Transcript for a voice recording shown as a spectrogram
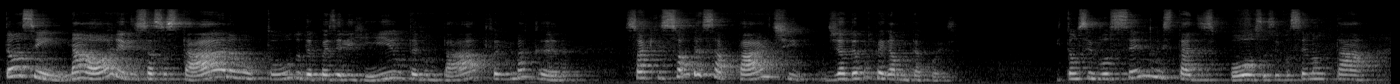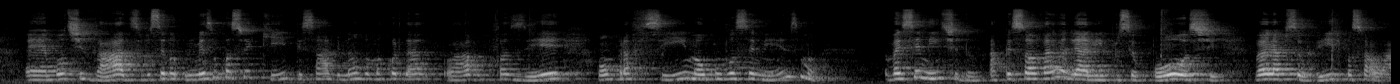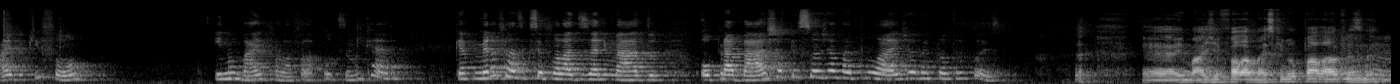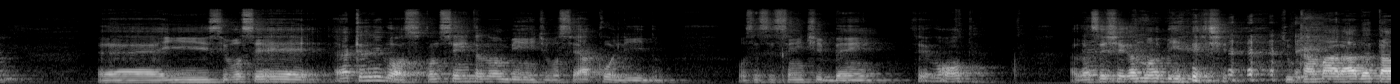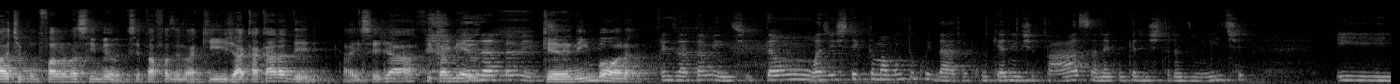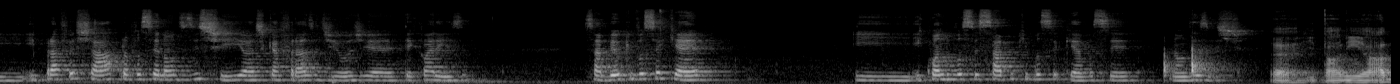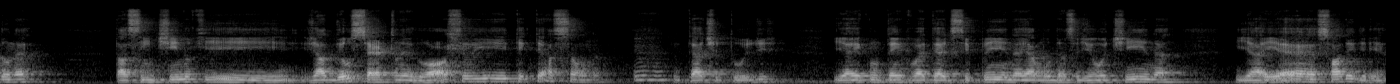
Então, assim, na hora eles se assustaram, tudo, depois ele riu, teve um papo, foi bem bacana. Só que só dessa parte já deu para pegar muita coisa. Então, se você não está disposto, se você não está é, motivado, se você, não, mesmo com a sua equipe, sabe? Não, vamos acordar lá, vamos fazer, vamos para cima, ou com você mesmo, vai ser nítido. A pessoa vai olhar ali para o seu post, vai olhar para o seu vídeo, para sua live, o que for, e não vai falar, falar, putz, eu não quero. Porque a primeira frase que você falar desanimado ou para baixo, a pessoa já vai pular e já vai para outra coisa. É, a imagem fala mais que mil palavras, né? uhum. né? É, e se você. É aquele negócio, quando você entra no ambiente, você é acolhido, você se sente bem, você volta. Agora você chega num ambiente que o camarada tá tipo falando assim, meu, o que você tá fazendo aqui, já com a cara dele. Aí você já fica meio Exatamente. querendo ir embora. Exatamente. Então a gente tem que tomar muito cuidado com o que a gente passa, né, com o que a gente transmite. E, e para fechar, para você não desistir, eu acho que a frase de hoje é ter clareza. Saber o que você quer. E, e quando você sabe o que você quer, você não desiste. É, e tá alinhado, né? Tá sentindo que já deu certo o negócio e tem que ter ação, né? Uhum. Tem que ter atitude. E aí com o tempo vai ter a disciplina e a mudança de rotina. E aí é só alegria.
